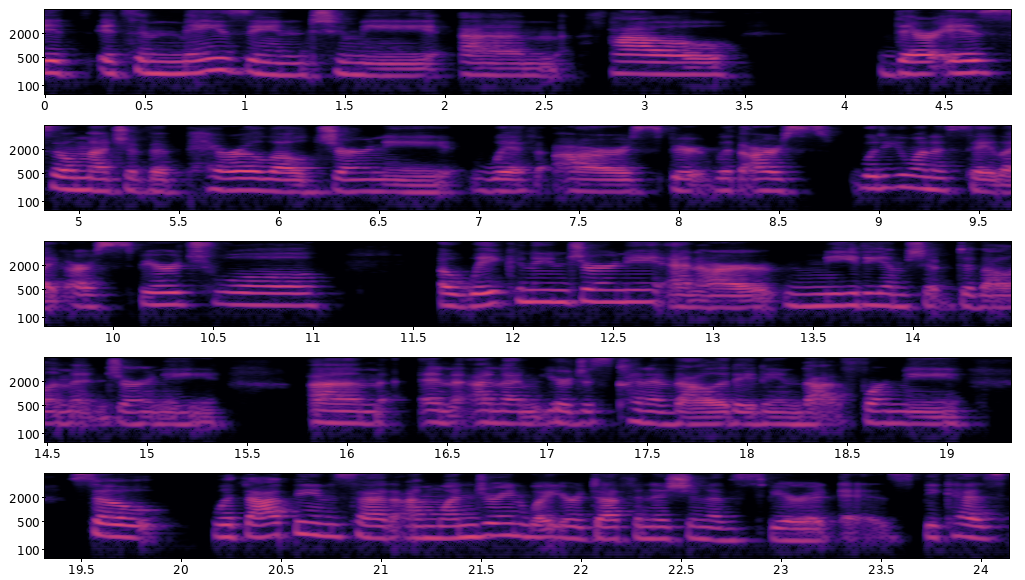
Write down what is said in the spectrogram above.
it, it's amazing to me um, how there is so much of a parallel journey with our spirit with our what do you want to say like our spiritual awakening journey and our mediumship development journey. Um, and and I'm you're just kind of validating that for me. So with that being said, I'm wondering what your definition of spirit is because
